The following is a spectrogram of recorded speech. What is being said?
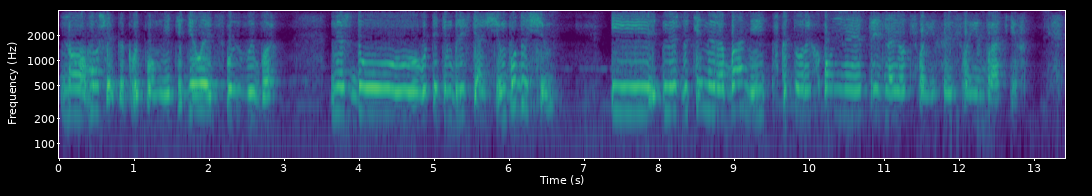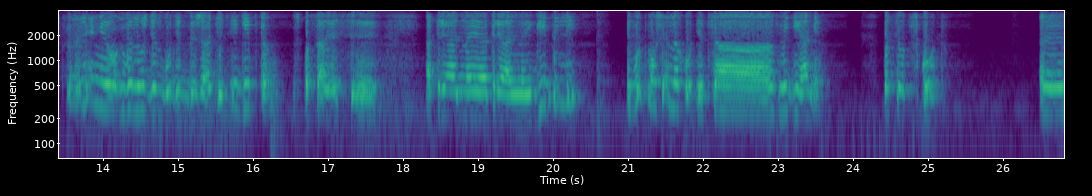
Но Моше, как вы помните, делает свой выбор между вот этим блестящим будущим и между теми рабами, в которых он э, признает своих, своих братьев. К сожалению, он вынужден будет бежать из Египта, спасаясь э, от реальной, от реальной гибели. И вот Моше находится в Медиане, пасет скот, э,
